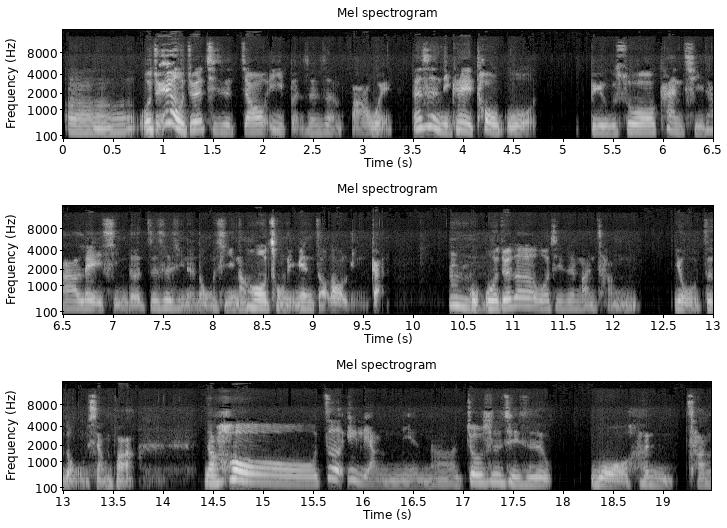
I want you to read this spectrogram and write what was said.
嗯，我觉得因为我觉得其实交易本身是很乏味，但是你可以透过比如说看其他类型的知识型的东西，然后从里面找到灵感。嗯，我我觉得我其实蛮常有这种想法。然后这一两年呢、啊，就是其实我很常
